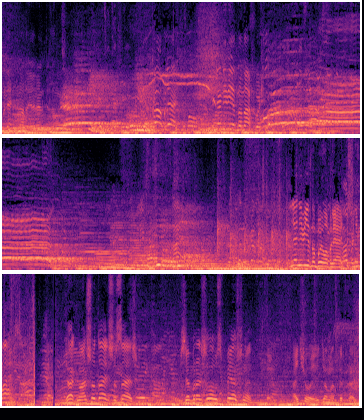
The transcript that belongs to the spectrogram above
Блять, не надо, я реально пиздал. Рука, блять! Меня не видно нахуй! Меня не видно было, блядь, ты понимаешь? Так, ну а что дальше, Саш? Все прошло успешно. А что, идем отдыхать.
